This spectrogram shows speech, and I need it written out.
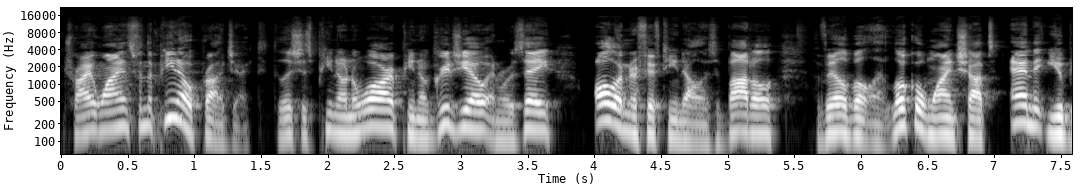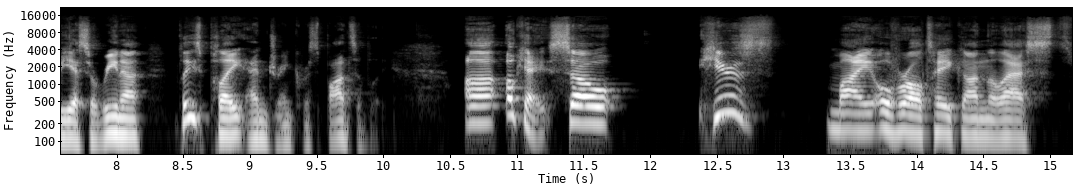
Try wines from the Pinot Project. Delicious Pinot Noir, Pinot Grigio, and Rosé, all under $15 a bottle. Available at local wine shops and at UBS Arena. Please play and drink responsibly. Uh, okay, so here's my overall take on the last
